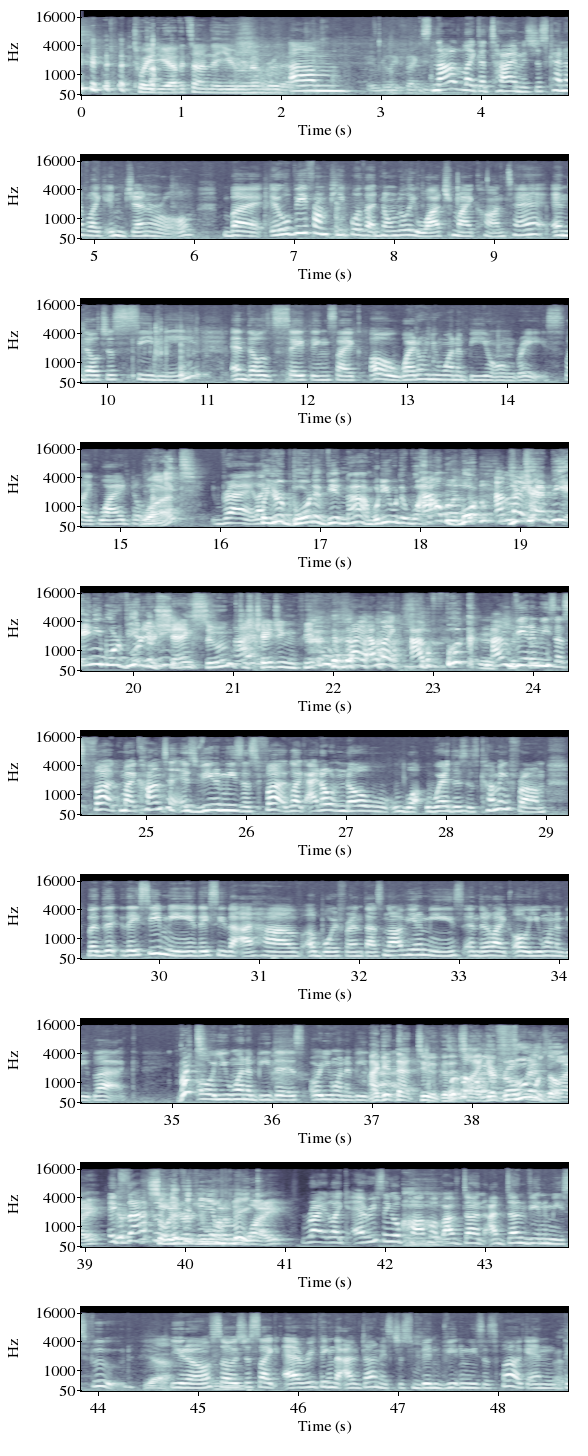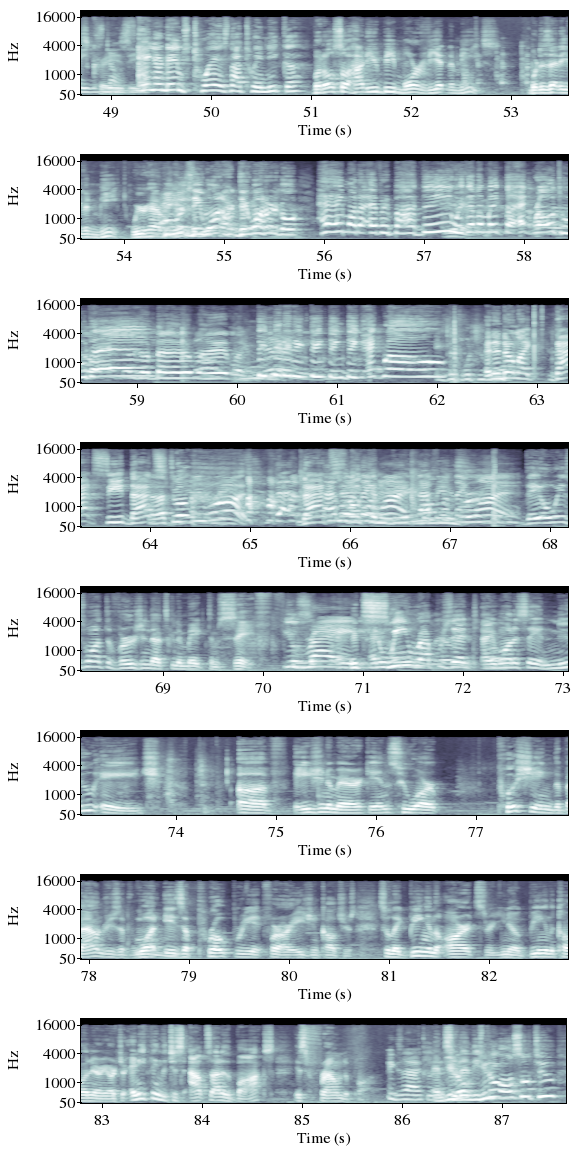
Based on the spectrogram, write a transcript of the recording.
Toy, do you have a time that you remember that? Um, it really affected it's not like a time. It's just kind of like in general. But it will be from people that don't really watch my content, and they'll just see me, and they'll say things like, "Oh, why don't you want to be your own race? Like, why don't?" what? Right. Like, But you're born in Vietnam. What do you? How? More, I'm you like- can't be any more What are you, Shang Tsung? Just changing people? Right, I'm like, I'm, I'm Vietnamese as fuck. My content is Vietnamese as fuck. Like, I don't know wh- where this is coming from, but th- they see me, they see that I have a boyfriend that's not Vietnamese, and they're like, oh, you want to be black. What? Or you want to be this, or you want to be that. I get that too, because it's like your Girlfriend's food. white. Exactly. So you're, you you want to be white. right, like every single pop up oh. I've done, I've done Vietnamese food. Yeah. You know, so it's mm-hmm. just like everything that I've done, it's just been Vietnamese as fuck, and they just crazy. Don't. And your name's Tway, it's not Twanika. But also, how do you be more Vietnamese? What does that even mean? We're having. Because they want her, they want her to go, hey mother everybody, we're gonna make the egg roll today. Ding ding ding ding ding ding egg roll. And then they're like, that see, that's, That's what we want. That- That's that's what they want. That's what they want. They always want the version that's gonna make them safe. Right. And we represent, I want to say, a new age of Asian Americans who are pushing the boundaries of what mm. is appropriate for our Asian cultures. So, like being in the arts, or you know, being in the culinary arts, or anything that's just outside of the box is frowned upon. exactly. And You so know, then these you know also too,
